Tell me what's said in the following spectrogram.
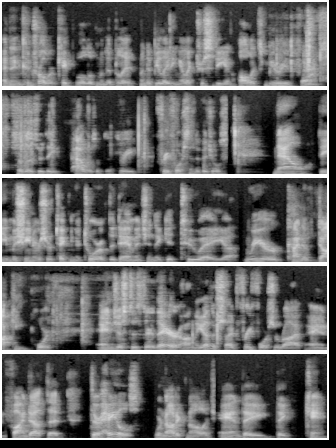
and then controller capable of manipulating electricity in all its myriad forms. So those are the powers of the three free force individuals. Now the machiners are taking a tour of the damage and they get to a uh, rear kind of docking port and just as they're there, on the other side, Free Force arrive and find out that their hails were not acknowledged and they they can't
